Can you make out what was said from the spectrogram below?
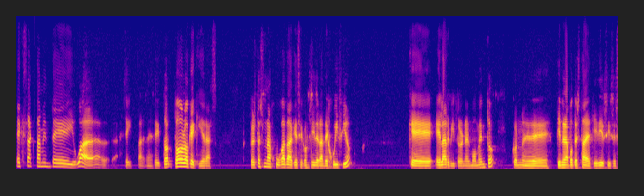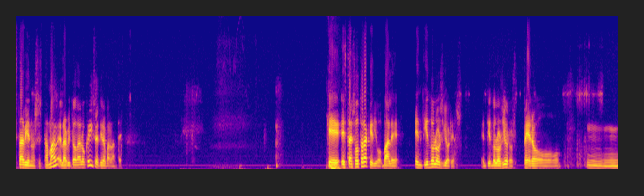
exactamente igual sí, todo lo que quieras pero esta es una jugada que se considera de juicio que el árbitro en el momento con, eh, tiene la potestad de decidir si se está bien o se está mal el árbitro da lo que y se tira para adelante que esta es otra que digo vale entiendo los lloros entiendo los lloros pero mm,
